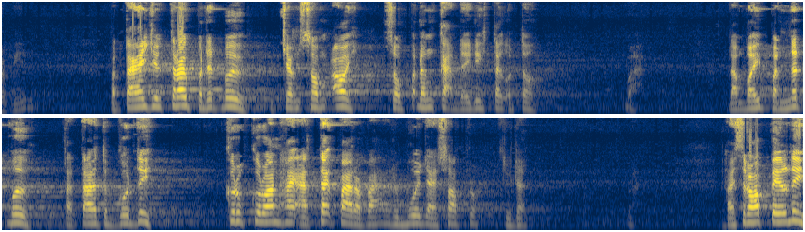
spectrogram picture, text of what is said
រមានប៉ុន្តែយើងត្រូវពិនិត្យមើលអញ្ចឹងសូមឲ្យសូមប្តឹងករណីនេះទៅអូតូបាទដើម្បីពិនិត្យមើលតើតើទង្គុណនេះគ្រប់គ្រាន់ហើយអតិបរមាឬមួយដែលសពនោះឬទៅហើយស្របពេលនេះ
